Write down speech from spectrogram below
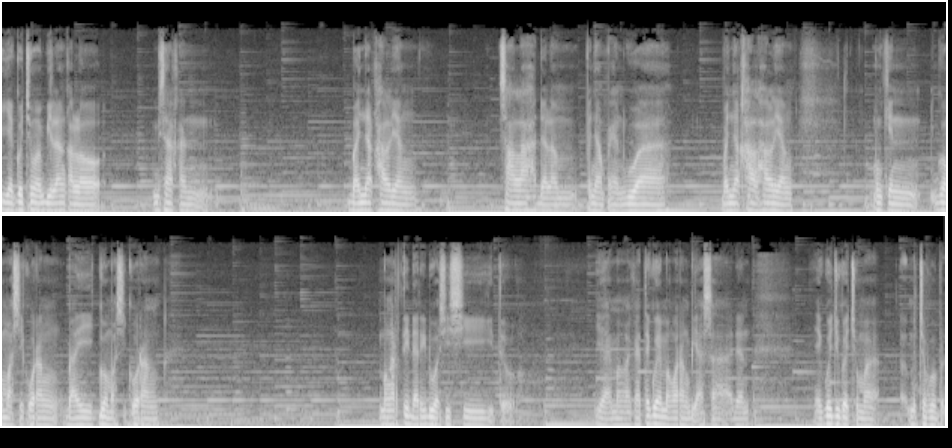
Ya gue cuma bilang kalau misalkan banyak hal yang salah dalam penyampaian gue banyak hal-hal yang mungkin gue masih kurang baik gue masih kurang mengerti dari dua sisi gitu. Ya emang kata gue emang orang biasa dan ya gue juga cuma mencoba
